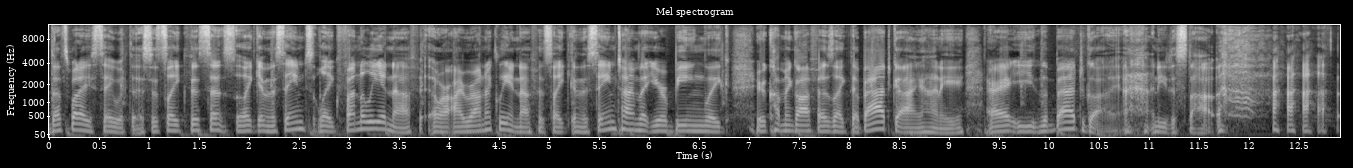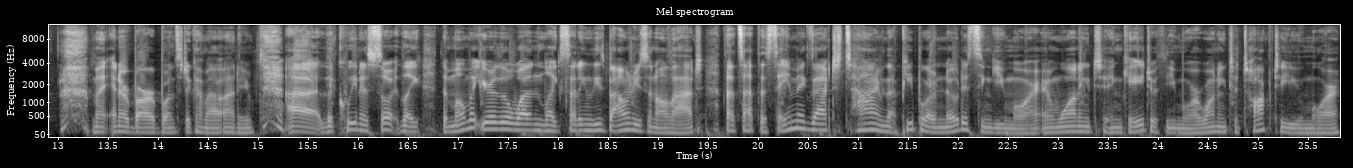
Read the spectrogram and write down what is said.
That's what I say with this. It's like the sense, like in the same, like funnily enough, or ironically enough, it's like in the same time that you're being like, you're coming off as like the bad guy, honey. All right. You, the bad guy. I need to stop. My inner barb wants to come out, honey. Uh, the queen of swords, like the moment you're the one like setting these boundaries and all that, that's at the same exact time that people are noticing you more and wanting to engage with you more, wanting to talk to you more,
